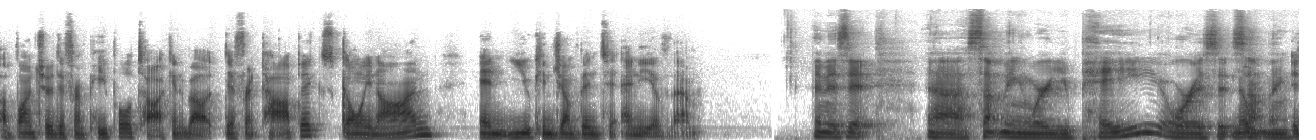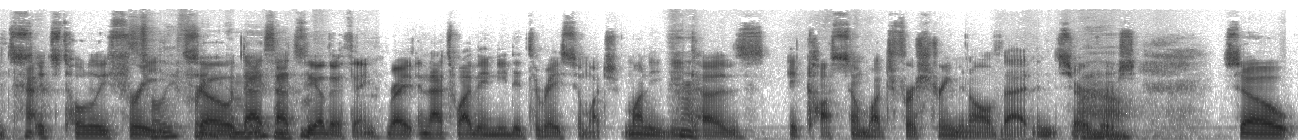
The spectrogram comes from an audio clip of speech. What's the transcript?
a bunch of different people talking about different topics going on, and you can jump into any of them. And is it uh, something where you pay, or is it nope, something? It's ha- it's totally free. It's totally free. So that, that's the other thing, right? And that's why they needed to raise so much money because huh. it costs so much for streaming all of that and servers. Wow. So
